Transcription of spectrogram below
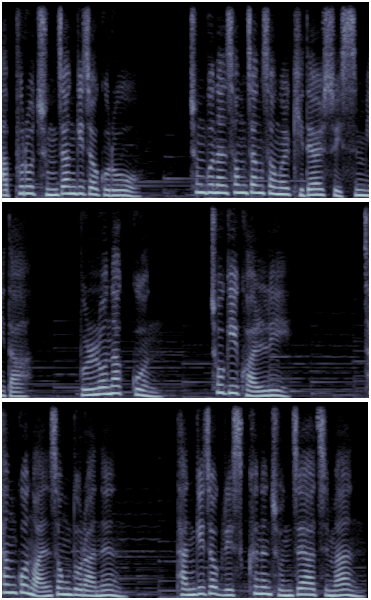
앞으로 중장기적으로 충분한 성장성을 기대할 수 있습니다. 물론 학군, 초기 관리, 상권 완성도라는 단기적 리스크는 존재하지만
